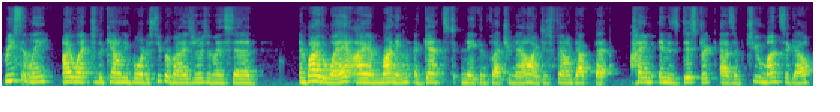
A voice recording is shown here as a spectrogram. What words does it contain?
recently, I went to the county board of supervisors and I said, and by the way, I am running against Nathan Fletcher now. I just found out that I am in his district as of two months ago.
